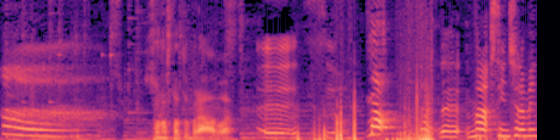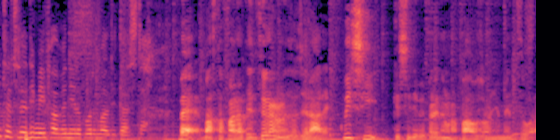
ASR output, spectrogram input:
Ah, Sono stato bravo, eh? Ezio. Ma... eh, ma sinceramente il 3D mi fa venire pure mal di testa. Beh, basta fare attenzione a non esagerare. Qui sì che si deve prendere una pausa ogni mezz'ora.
